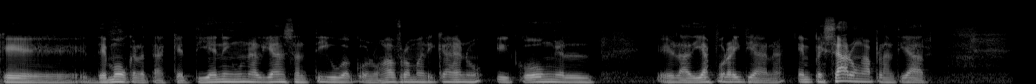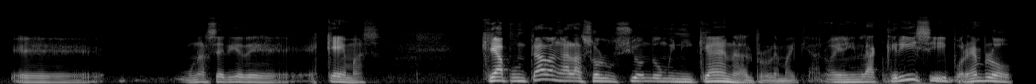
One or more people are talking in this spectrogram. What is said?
que demócratas, que tienen una alianza antigua con los afroamericanos y con el, eh, la diáspora haitiana, empezaron a plantear eh, una serie de esquemas que apuntaban a la solución dominicana del problema haitiano. En la crisis, por ejemplo,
